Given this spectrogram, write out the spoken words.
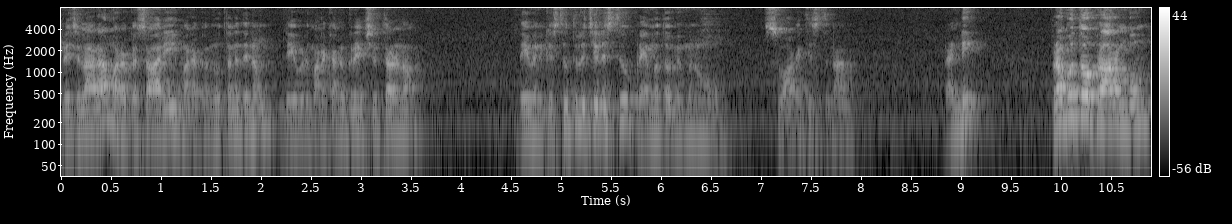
ప్రజలారా మరొకసారి మరొక నూతన దినం దేవుడు మనకు అనుగ్రహించిన తరుణం. దేవునికి స్థుతులు చెల్లిస్తూ ప్రేమతో మిమ్మను స్వాగతిస్తున్నాను. రండి. ప్రభుతో ప్రారంభం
